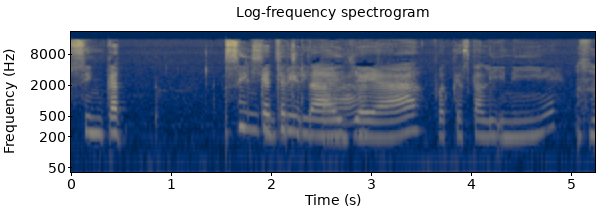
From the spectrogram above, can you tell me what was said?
singkat singkat, Singkat cerita, cerita. aja ya podcast kali ini.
